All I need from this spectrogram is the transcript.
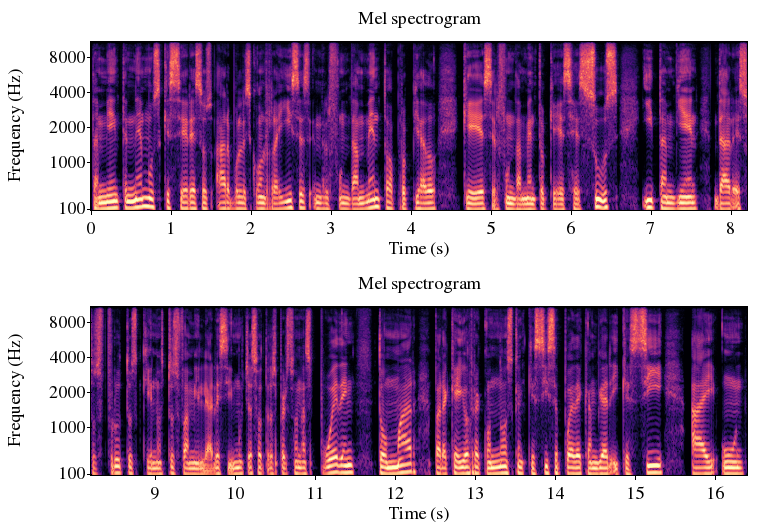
También tenemos que ser esos árboles con raíces en el fundamento apropiado que es el fundamento que es Jesús y también dar esos frutos que nuestros familiares y muchas otras personas pueden tomar para que ellos reconozcan que sí se puede cambiar y que sí hay un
